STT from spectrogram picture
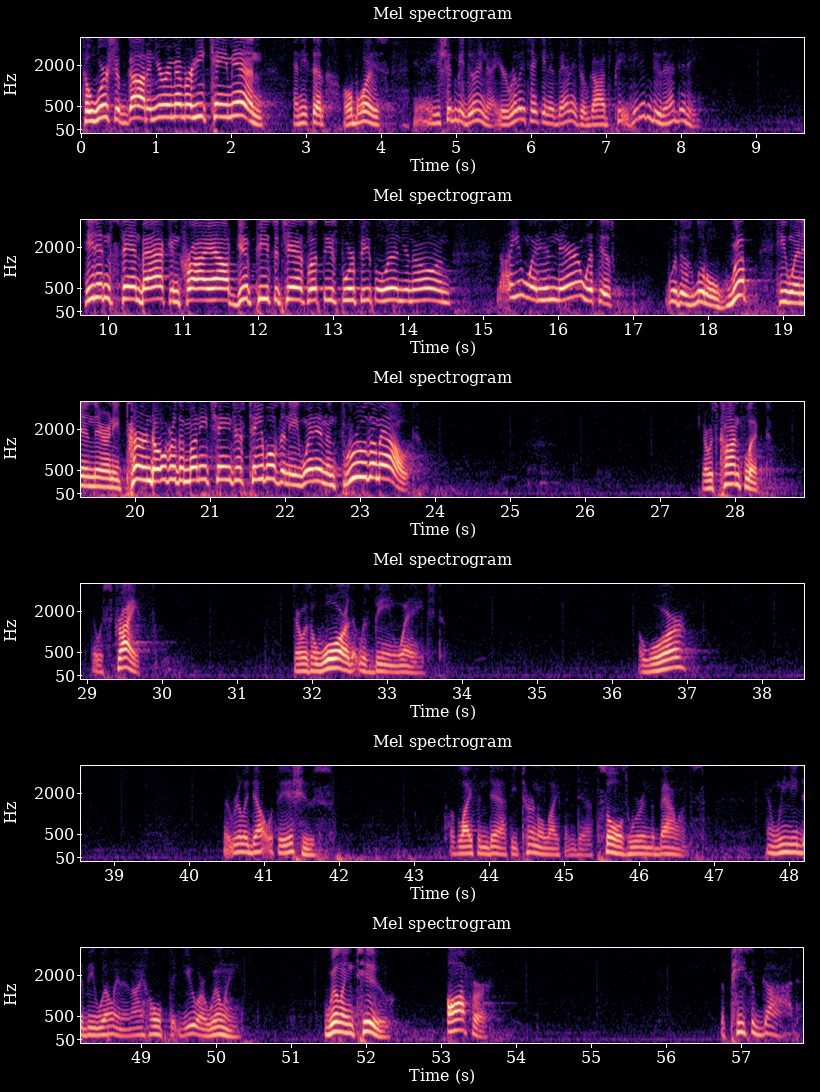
to worship God. And you remember he came in and he said, Oh, boys, you shouldn't be doing that. You're really taking advantage of God's people. He didn't do that, did he? He didn't stand back and cry out, give peace a chance, let these poor people in, you know. And no, he went in there with his, with his little whip He went in there and he turned over the money changers' tables and he went in and threw them out. There was conflict, there was strife, there was a war that was being waged. A war that really dealt with the issues of life and death, eternal life and death. Souls were in the balance. And we need to be willing, and I hope that you are willing. Willing to offer the peace of God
